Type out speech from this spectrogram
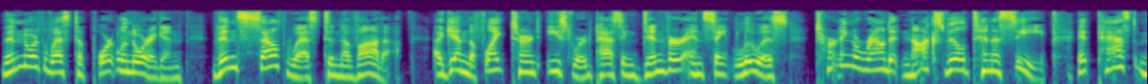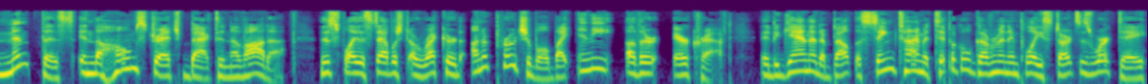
then northwest to Portland, Oregon, then southwest to Nevada. Again, the flight turned eastward, passing Denver and St. Louis, turning around at Knoxville, Tennessee. It passed Memphis in the home stretch back to Nevada. This flight established a record unapproachable by any other aircraft. It began at about the same time a typical government employee starts his workday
